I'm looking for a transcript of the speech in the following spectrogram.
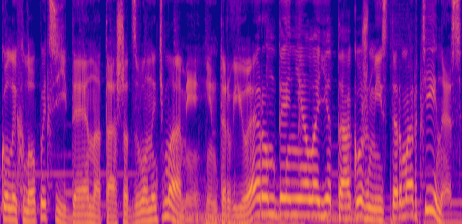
Коли хлопець йде, Наташа дзвонить мамі. Інтерв'юером Деніела є також містер Мартінес.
